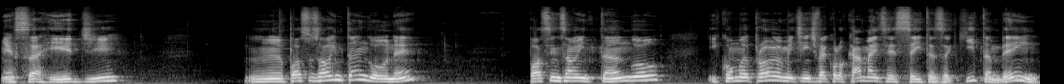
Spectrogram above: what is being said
essa rede? Hum, eu posso usar o Entangle, né? Posso usar o Entangle. E como provavelmente a gente vai colocar mais receitas aqui também,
